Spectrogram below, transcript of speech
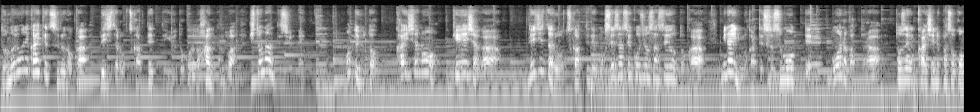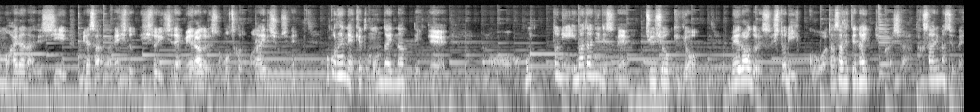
どのように解決するのか、デジタルを使ってっていうところの判断は人なんですよね。もっと言うと、会社の経営者がデジタルを使ってでも生産性向上させようとか、未来に向かって進もうって思わなかったら、当然会社にパソコンも入らないですし、皆さんがね、一人一台メールアドレスを持つこともないでしょうしね。この辺ね、結構問題になっていて、あの本当に未だにですね、中小企業、メールアドレス1人1個渡されてないっていう会社、たくさんありますよね。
